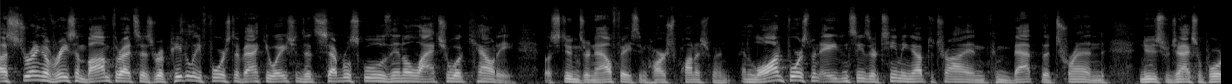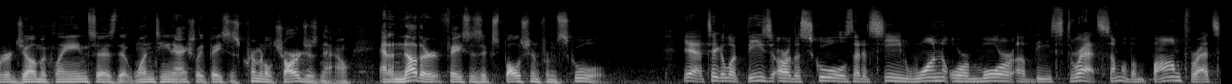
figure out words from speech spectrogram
A string of recent bomb threats has repeatedly forced evacuations at several schools in Alachua County. Students are now facing harsh punishment, and law enforcement agencies are teaming up to try and combat the trend. News4JAX reporter Joe McLean says that one teen actually faces criminal charges now, and another faces expulsion from school. Yeah, take a look. These are the schools that have seen one or more of these threats, some of them bomb threats,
